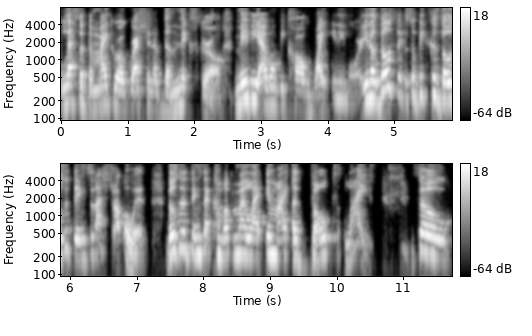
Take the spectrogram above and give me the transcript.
less of the microaggression of the mixed girl. Maybe I won't be called white anymore. You know, those things. So because those are things that I struggle with. Those are the things that come up in my life, in my adult life. So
